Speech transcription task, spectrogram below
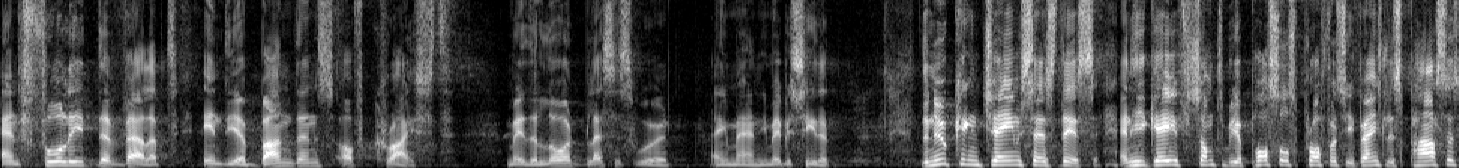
and fully developed in the abundance of Christ. May the Lord bless His word. Amen. You may be seated. The New King James says this, and he gave some to be apostles, prophets, evangelists, pastors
